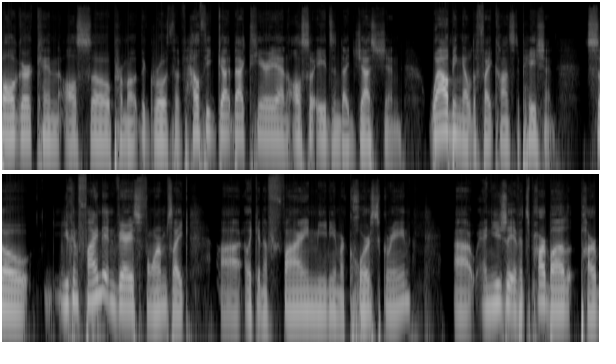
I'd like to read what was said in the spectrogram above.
Bulgur can also promote the growth of healthy gut bacteria and also aids in digestion while being able to fight constipation. So you can find it in various forms, like uh, like in a fine, medium, or coarse grain. Uh, and usually, if it's parboiled, par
